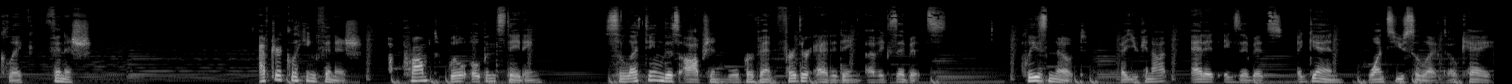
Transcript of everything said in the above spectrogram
click Finish. After clicking Finish, a prompt will open stating, Selecting this option will prevent further editing of exhibits. Please note that you cannot edit exhibits again once you select OK.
